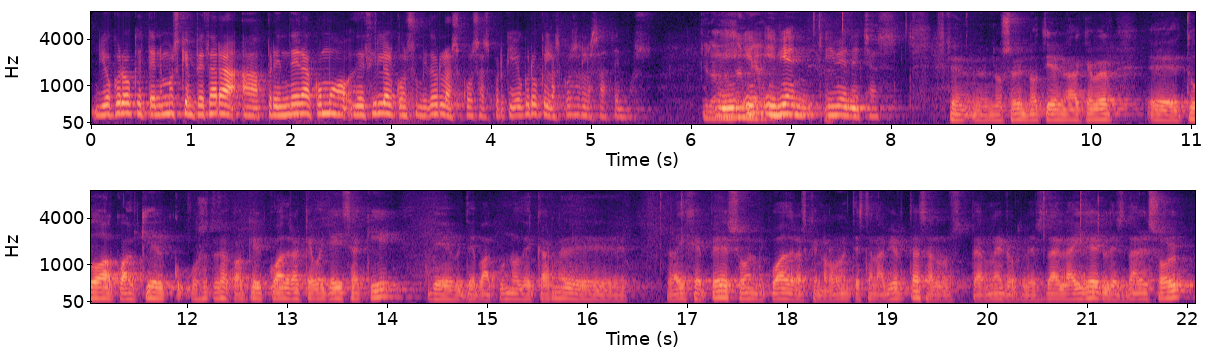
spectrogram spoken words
yo creo que tenemos que empezar a, aprender a cómo decirle al consumidor las cosas, porque yo creo que las cosas las hacemos. Y, bien. y bien. hechas. Es que, no sé, no tiene nada que ver, tú a cualquier, vosotros a cualquier cuadra que vayáis aquí, de, de vacuno de carne, de la IGP son cuadras que normalmente están abiertas, a los terneros les da el aire, les da el sol,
